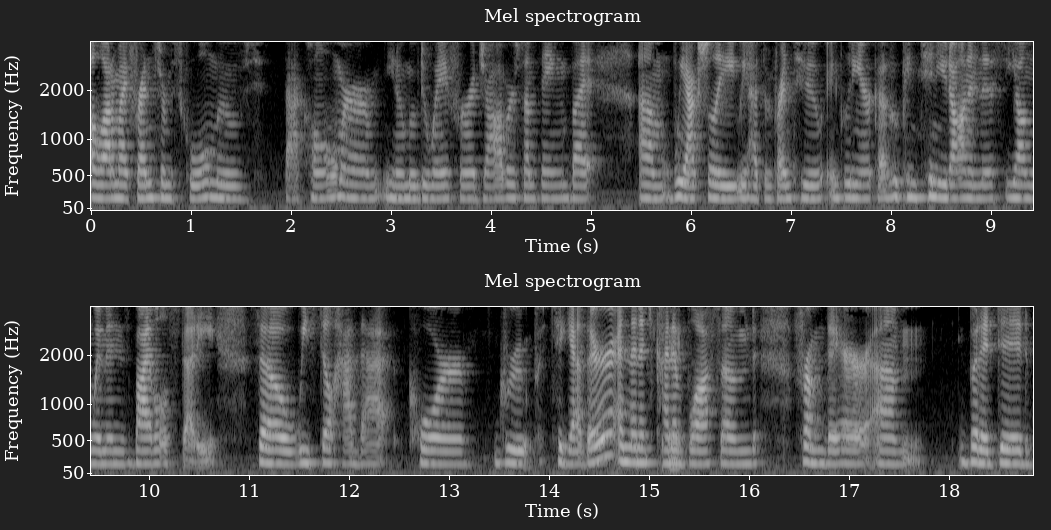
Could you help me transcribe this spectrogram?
a lot of my friends from school moved back home or, you know, moved away for a job or something. But um, we actually we had some friends who including erica who continued on in this young women's bible study so we still had that core group together and then it's kind of blossomed from there um, but it did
